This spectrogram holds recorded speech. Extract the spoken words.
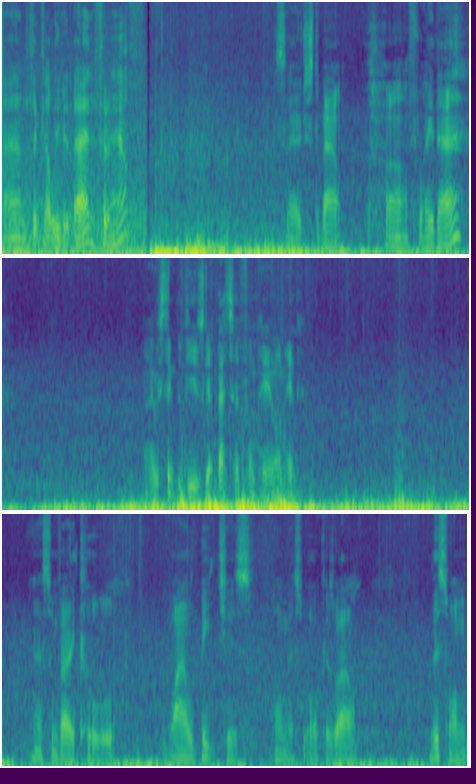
And I think I'll leave it there for now. So just about halfway there. I always think the views get better from here on in. There's some very cool wild beaches on this walk as well. This one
